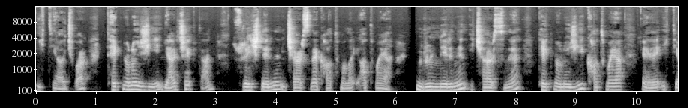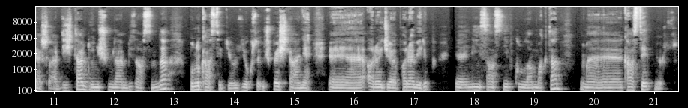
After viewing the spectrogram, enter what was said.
ihtiyacı var. Teknolojiyi gerçekten süreçlerinin içerisine katmaya, ürünlerinin içerisine teknolojiyi katmaya e, ihtiyaçlar. Dijital dönüşümden biz aslında bunu kastediyoruz. Yoksa 3-5 tane e, araca para verip e, lisanslayıp kullanmaktan e, kastetmiyoruz.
